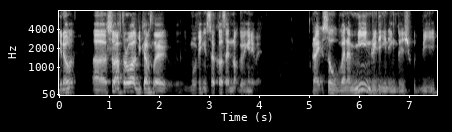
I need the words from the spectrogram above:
you know? Uh, so after a while it becomes like moving in circles and not going anywhere right? So when i mean reading in english would be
